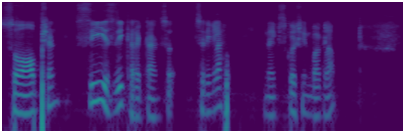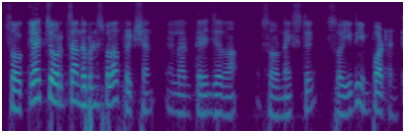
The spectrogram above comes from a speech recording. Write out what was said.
so option C is the correct answer சரிங்களா? நெக்ஸ்ட் கொஷின் பார்க்கலாம். ஸோ கிளச் ஒர்க்ஸ் அந்த பிரின்சிபல் ஆஃப் ஃப்ரிக்ஷன் எல்லாருக்கும் தெரிஞ்சது தான் ஸோ நெக்ஸ்ட்டு ஸோ இது important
